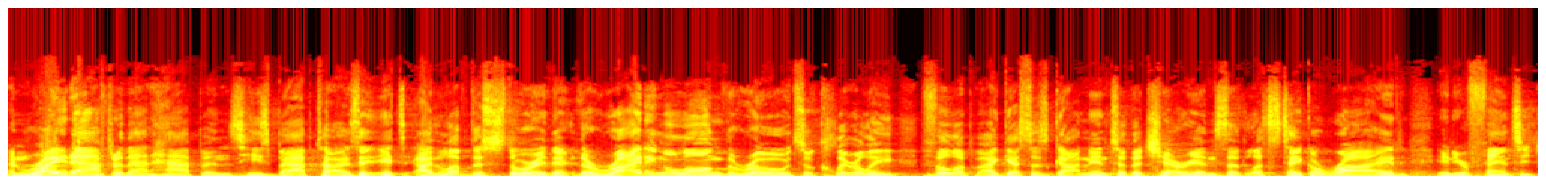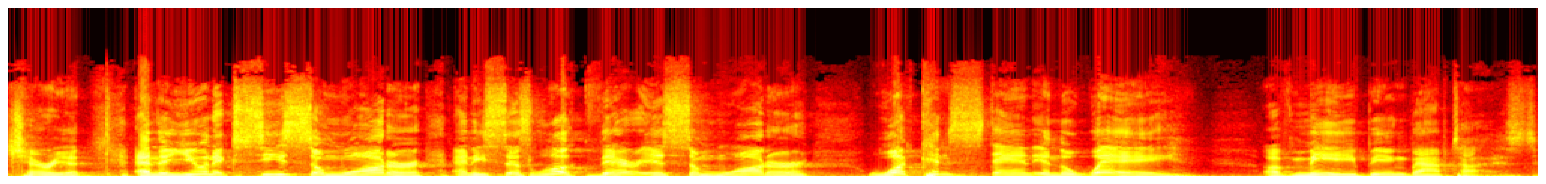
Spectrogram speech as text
And right after that happens, he's baptized. It, I love this story. They're, they're, riding along the road. So clearly, Philip, I guess, has gotten into the chariot and said, Let's take a ride in your fancy chariot. And the eunuch sees some water and he says, Look, there is some water. What can stand in the way of me being baptized?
